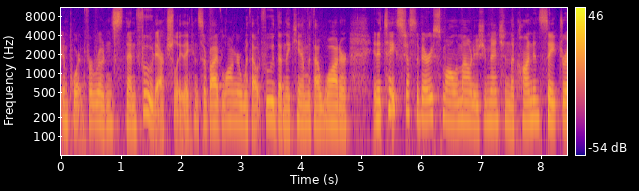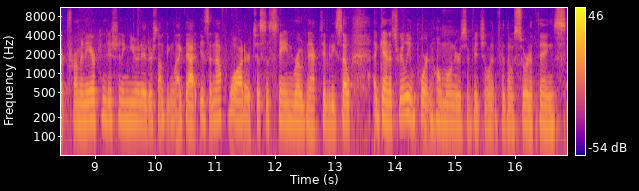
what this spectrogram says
important for rodents than food, actually. They can survive longer without food than they can without water. And it takes just a very small amount. As you mentioned, the condensate drip from an air conditioning unit or something like that is enough water to sustain rodent activity. So again, it's really important homeowners are vigilant for those sort of things.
